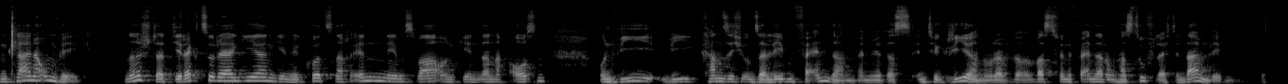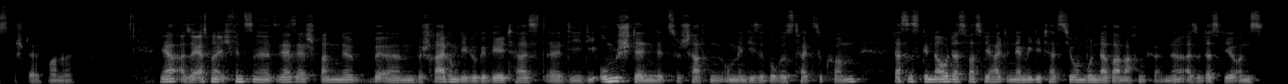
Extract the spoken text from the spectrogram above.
ein kleiner Umweg. Ne? Statt direkt zu reagieren, gehen wir kurz nach innen, nehmen es wahr und gehen dann nach außen. Und wie, wie kann sich unser Leben verändern, wenn wir das integrieren? Oder was für eine Veränderung hast du vielleicht in deinem Leben festgestellt, Manuel? Ja, also erstmal, ich finde es eine sehr, sehr spannende ähm, Beschreibung, die du gewählt hast, äh, die, die Umstände zu schaffen, um in diese Bewusstheit zu kommen. Das ist genau das, was wir halt in der Meditation wunderbar machen können. Ne? Also, dass wir uns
